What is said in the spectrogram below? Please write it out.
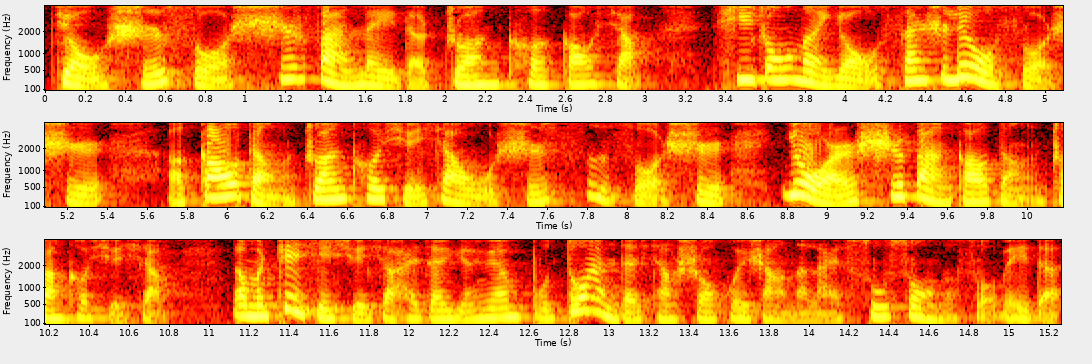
九十所师范类的专科高校，其中呢有三十六所是呃高等专科学校，五十四所是幼儿师范高等专科学校。那么这些学校还在源源不断的向社会上呢来输送呢所谓的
